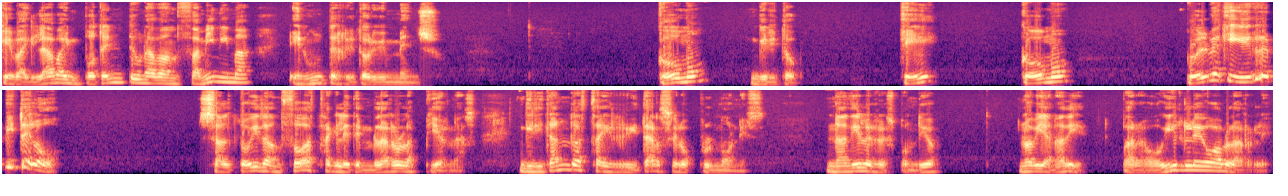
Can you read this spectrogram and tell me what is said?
que bailaba impotente una danza mínima en un territorio inmenso. ¿Cómo? gritó. ¿Qué? ¿Cómo? Vuelve aquí y repítelo. Saltó y danzó hasta que le temblaron las piernas, gritando hasta irritarse los pulmones. Nadie le respondió. No había nadie para oírle o hablarle.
